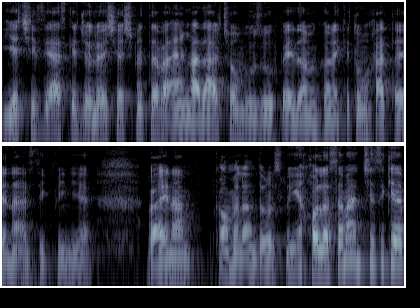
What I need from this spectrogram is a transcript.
یه چیزی هست که جلوی چشمته و انقدر چون وضوح پیدا می‌کنه که تو اون خطای نزدیک بینیه. و اینم کاملا درست میگه خلاصه من چیزی که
